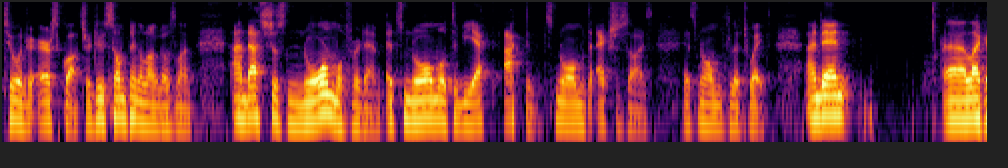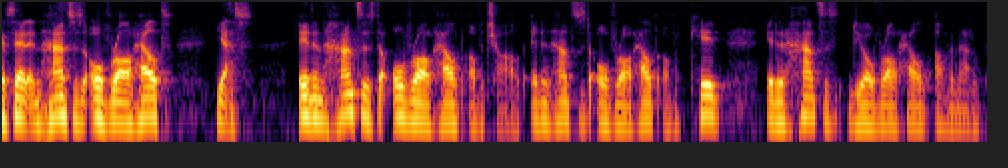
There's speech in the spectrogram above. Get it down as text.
200 air squats or do something along those lines and that's just normal for them it's normal to be act- active it's normal to exercise it's normal to lift weights and then uh, like i said enhances overall health Yes, it enhances the overall health of a child. It enhances the overall health of a kid. It enhances the overall health of an adult.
